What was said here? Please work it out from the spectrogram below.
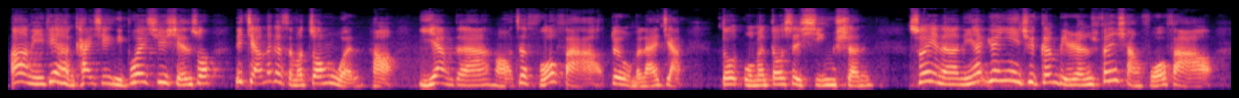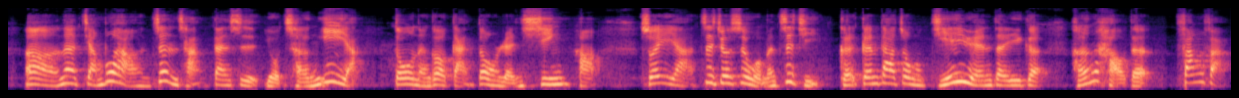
啊，你一定很开心，你不会去嫌说你讲那个什么中文，哈，一样的啊，哈，这佛法啊，对我们来讲，都我们都是新生，所以呢，你要愿意去跟别人分享佛法哦。嗯，那讲不好很正常，但是有诚意呀、啊，都能够感动人心哈。所以呀、啊，这就是我们自己跟跟大众结缘的一个很好的方法，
